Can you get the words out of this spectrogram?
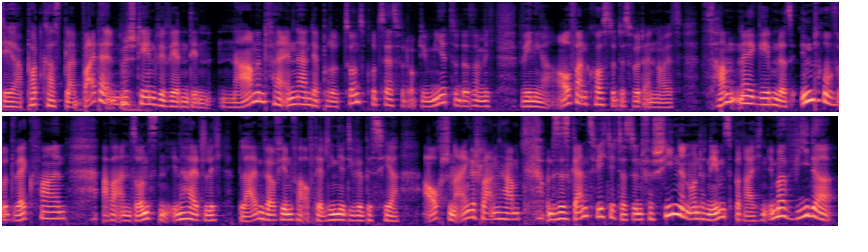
Der Podcast bleibt weiterhin bestehen. Wir werden den Namen verändern. Der Produktionsprozess wird optimiert, sodass er mich weniger Aufwand kostet. Es wird ein neues Thumbnail geben. Das Intro wird wegfallen. Aber ansonsten inhaltlich bleiben wir auf jeden Fall auf der Linie, die wir bisher auch schon eingeschlagen haben. Und es ist ganz wichtig, dass du in verschiedenen Unternehmensbereichen immer wieder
